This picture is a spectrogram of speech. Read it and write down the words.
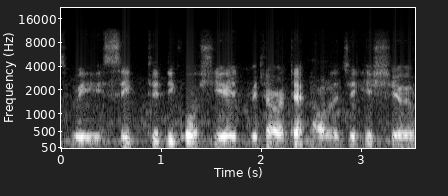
as we seek to negotiate with our technology issue.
